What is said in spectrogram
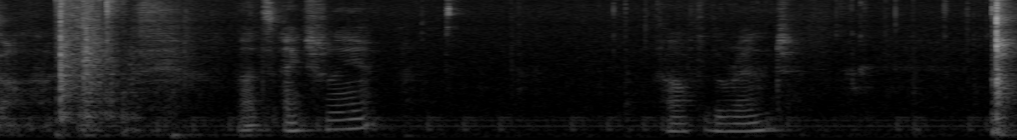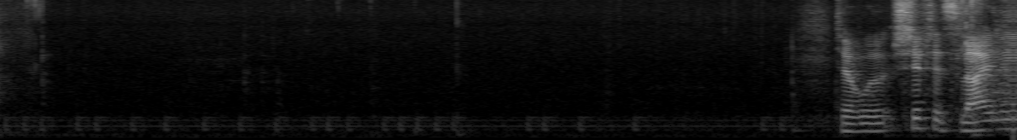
So that's actually half the rent. So we'll shift it slightly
